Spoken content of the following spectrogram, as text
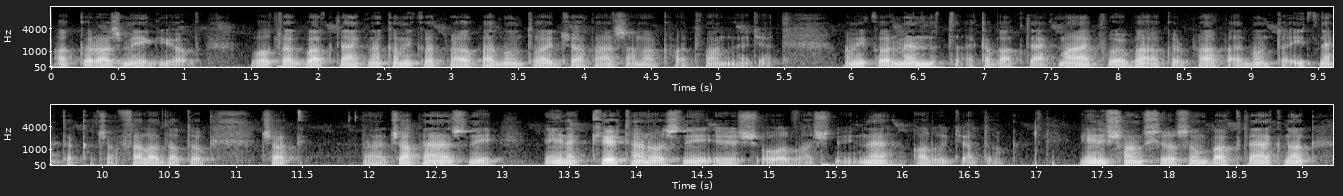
akkor az még jobb. Voltak baktáknak, amikor Prabhupád mondta, hogy csapázzanak 64-et. Amikor mentek a bakták Májpurba, akkor Prabhupád mondta, itt nektek csak feladatok, csak csapázni, ének kőtánozni és olvasni, ne aludjatok. Én is hangsúlyozom baktáknak,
